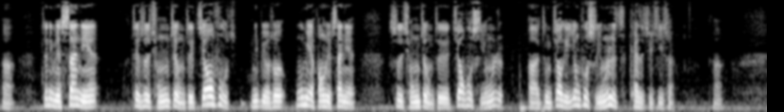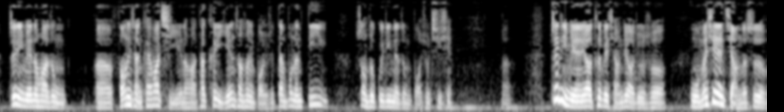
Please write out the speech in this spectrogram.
啊。这里面三年，这是从这种这个交付，你比如说屋面防水三年，是从这种这个交付使用日啊，这种交给用户使用日开始去计算啊。这里面的话，这种呃房地产开发企业的话，它可以延长商业保修期，但不能低于上述规定的这种保修期限啊。这里面要特别强调，就是说我们现在讲的是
